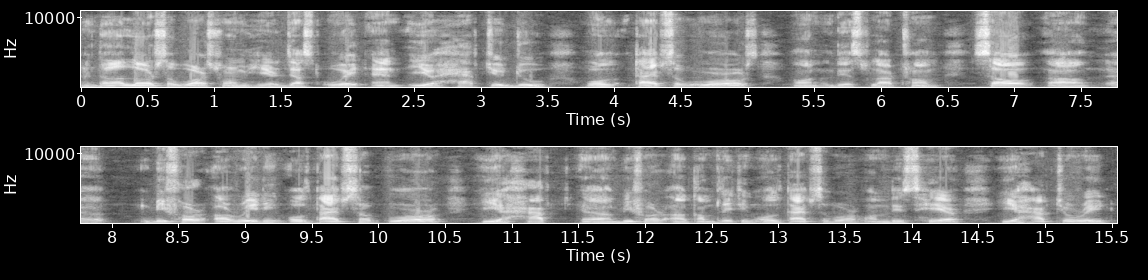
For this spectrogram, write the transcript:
the lots of works from here. Just wait and you have to do all types of works on this platform. So uh, uh, before uh, reading all types of work you have uh, before uh, completing all types of work on this here you have to read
